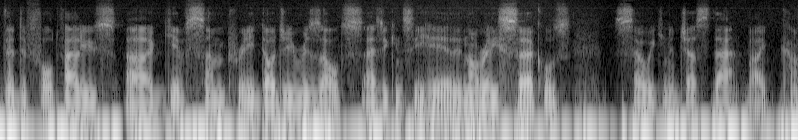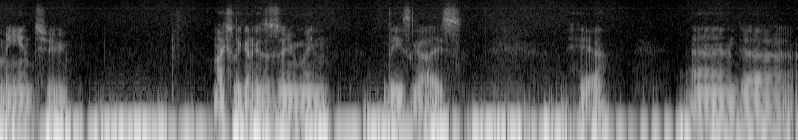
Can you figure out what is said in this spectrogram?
the default values uh, give some pretty dodgy results, as you can see here. They're not really circles, so we can adjust that by coming into. I'm actually going to zoom in these guys here and uh,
